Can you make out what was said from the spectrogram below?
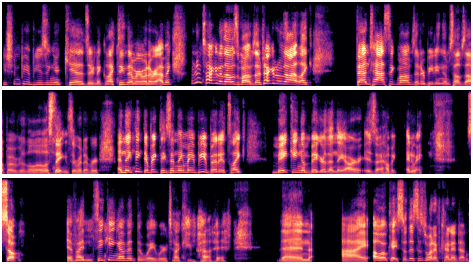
you shouldn't be abusing your kids or neglecting them or whatever. I'm like, I'm not talking to those moms. I'm talking about like fantastic moms that are beating themselves up over the littlest things or whatever, and they think they're big things, and they may be, but it's like making them bigger than they are isn't helping. Anyway, so if I'm thinking of it the way we're talking about it then I, oh, okay. So this is what I've kind of done.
